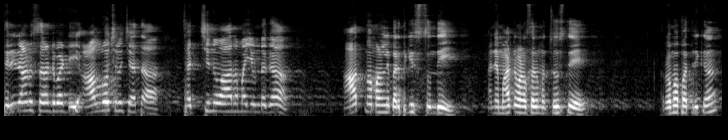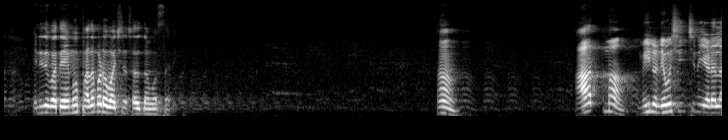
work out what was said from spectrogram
శరీరానుసరమైనటువంటి ఆలోచన చేత చచ్చిన వారమై ఉండగా ఆత్మ మనల్ని బ్రతికిస్తుంది అనే మాట మనం ఒకసారి మనం చూస్తే రోమపత్రిక ఎనిమిది ఉదయము పదమూడవ వచ్చిన చదువుదాం ఒకసారి. ఆత్మ మీలో నివసించిన ఎడల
